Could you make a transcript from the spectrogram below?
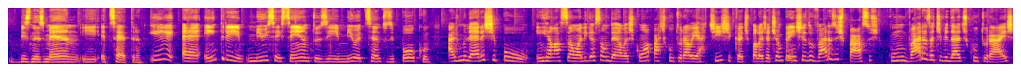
businessmen e etc. E é, entre 1600 e 1800 e pouco, as mulheres, tipo, em relação à ligação delas com a parte cultural e artística, tipo, elas já tinham preenchido vários espaços com várias atividades culturais,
